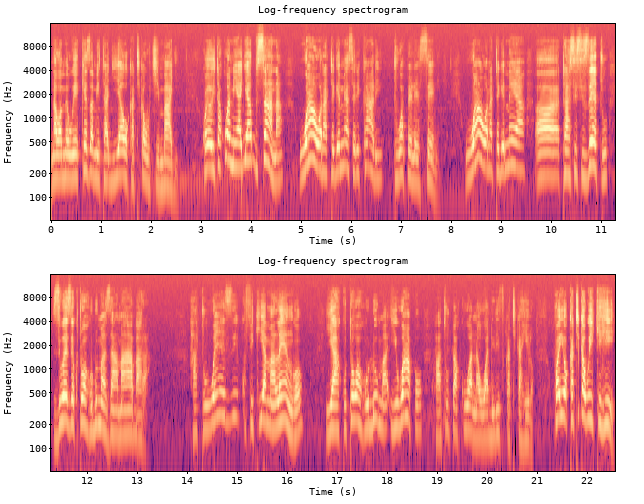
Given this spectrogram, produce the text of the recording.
na wamewekeza mitaji yao katika uchimbaji. Kwa hiyo itakuwa ni ajabu sana, wao wanategemea serikali tuwape leseni wao wanategemea uh, taasisi zetu ziweze kutoa huduma za maabara. Hatuwezi kufikia malengo ya kutoa huduma iwapo hatutakuwa na uadilifu katika hilo. Kwa hiyo katika wiki hii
